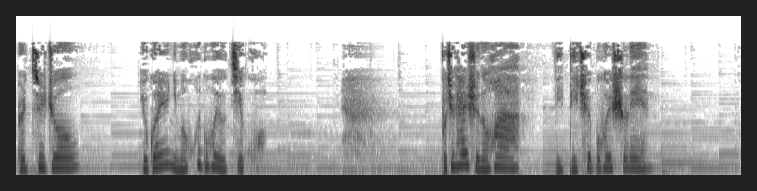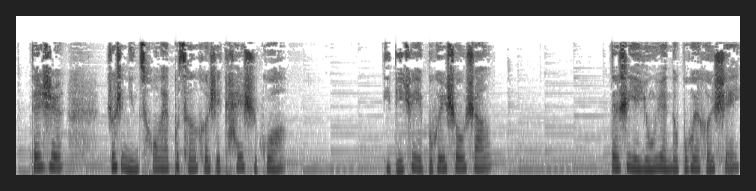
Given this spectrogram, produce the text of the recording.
而最终。有关于你们会不会有结果？不去开始的话，你的确不会失恋。但是，若是你从来不曾和谁开始过，你的确也不会受伤。但是，也永远都不会和谁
